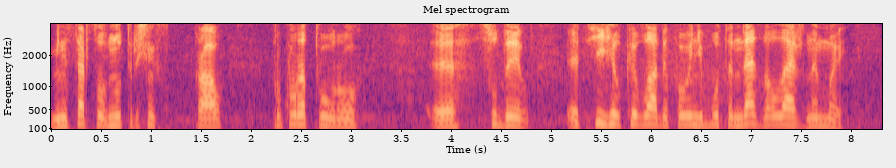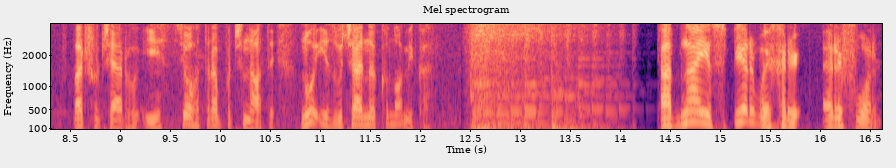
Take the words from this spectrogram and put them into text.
Міністерство внутрішніх справ, прокуратуру, е, суди. Е, Ці гілки влади повинні бути незалежними в першу чергу. І з цього треба починати. Ну і звичайно, економіка. Одна из первых ре- реформ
